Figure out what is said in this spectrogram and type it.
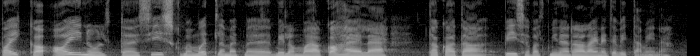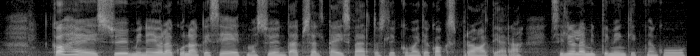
paika ainult äh, siis, kui me mõtleme, et me, meil on vaja kahele tagada piisavalt mineraalaineid ja vitamiine. kahe eest söömine ei ole kunagi see, et ma söön täpselt täisväärtuslikku, ma ei tea, kaks praadi ära. seal ei ole mitte mingit nagu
